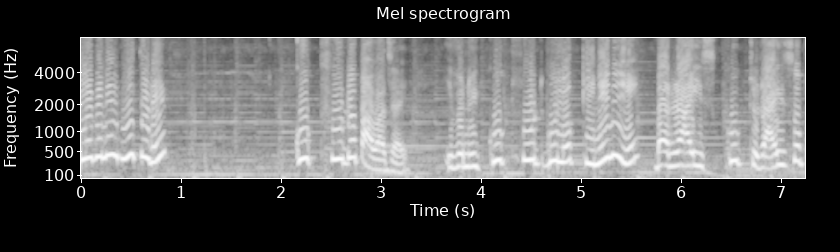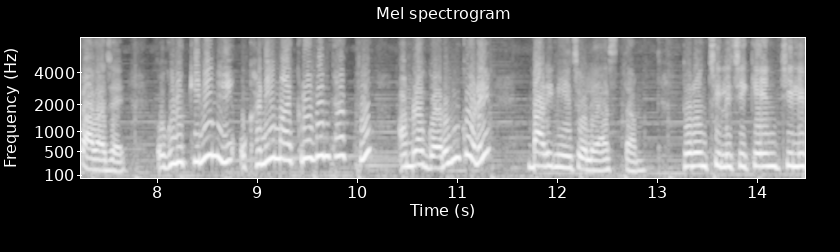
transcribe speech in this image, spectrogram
ইলেভেনের ভিতরে কুকড ফুডও পাওয়া যায়। ইভেন ওই কুকড ফুডগুলো কিনে নিয়ে বা রাইস কুকড রাইসও পাওয়া যায়। ওগুলো কিনে নিয়ে ওখানেই মাইক্রোওভেন থাকতো, আমরা গরম করে বাড়ি নিয়ে চলে আসতাম। ধরুন chilli chicken chilli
